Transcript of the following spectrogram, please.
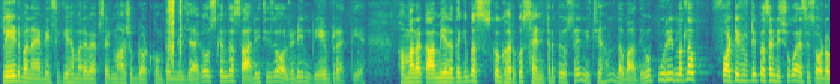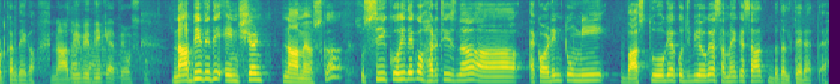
प्लेट बनाया बेसिकली हमारे वेबसाइट महाशुभ डॉट कॉम पर मिल जाएगा। उसके अंदर सारी चीज़ें ऑलरेडी इनग्रेव्ड रहती है। हमारा काम ये रहता है कि बस उसको घर को सेंटर पे उसे नीचे हम दबा दें। वो पूरी मतलब 40 50 परसेंट इशू को ऐसे सॉर्ट आउट कर देगा। नाभि विधि कहते हैं उसको। नाभि विधि एंशियंट नाम है उसका। उसी को ही देखो हर चीज़ ना अकॉर्डिंग टू मी वास्तु हो गया कुछ भी हो गया समय के साथ बदलते रहता है।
